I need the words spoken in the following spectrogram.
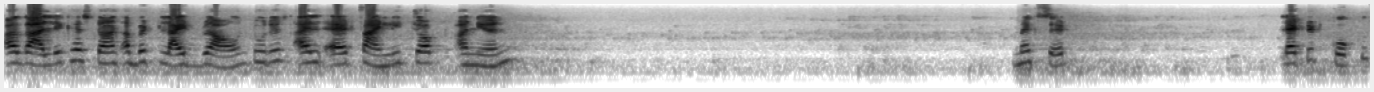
our garlic has turned a bit light brown. To this I'll add finely chopped onion. Mix it let it cook.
